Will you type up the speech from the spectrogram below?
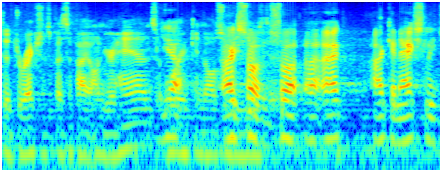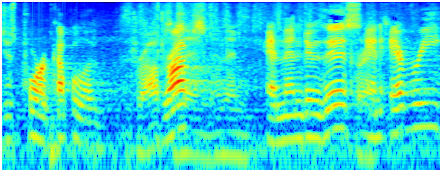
the direction specify on your hands, or it can also I be so, used so I, I I can actually just pour a couple of drops, drops and then, and then and then do this, and every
